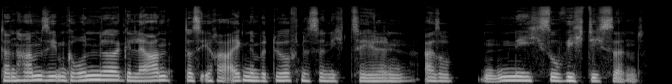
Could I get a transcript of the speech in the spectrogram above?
dann haben sie im Grunde gelernt, dass ihre eigenen Bedürfnisse nicht zählen. Also nicht so wichtig sind.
